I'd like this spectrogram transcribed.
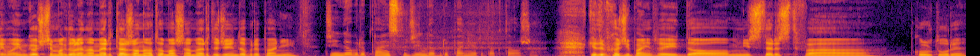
i moim gościem Magdalena Merta, żona Tomasza Merty. Dzień dobry Pani. Dzień dobry Państwu, dzień dobry Panie redaktorze. Kiedy wchodzi Pani tutaj do Ministerstwa Kultury,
